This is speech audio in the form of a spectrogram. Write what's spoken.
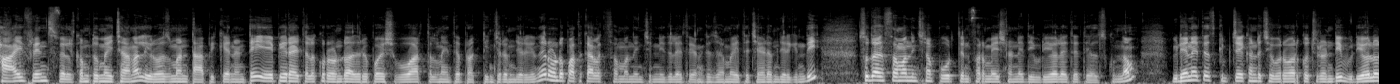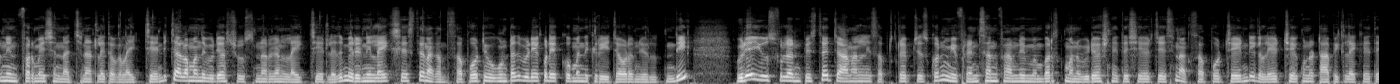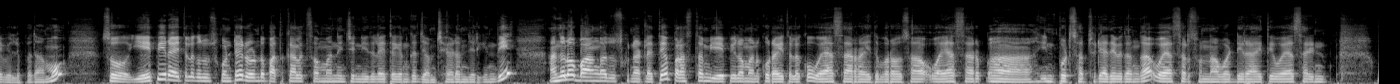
Hi friends welcome to my channel. ఈరోజు మన topic ఏంటంటే ఏపీ రైతులకు రెండు అదిరిపోయే శుభవార్తలను అయితే ప్రకటించడం జరిగింది. రెండు పథకాలకు సంబంధించిన నిధులు అయితే కనుక జమ అయితే చేయడం జరిగింది. సో దానికి సంబంధించిన పూర్తి ఇన్ఫర్మేషన్ అనేది వీడియోలో అయితే తెలుసుకుందాం. వీడియోని అయితే స్కిప్ చేయకుండా చివరి వరకు చూడండి. వీడియోలోని ఇన్ఫర్మేషన్ నచ్చినట్లయితే ఒక లైక్ చేయండి. చాలా మంది వీడియోస్ చూస్తున్నారు కానీ లైక్ చేయట్లేదు. మీరు ఎన్ని లైక్స్ చేస్తే నాకు అంత సపోర్టివ్ ఉంటుంది వీడియో కూడా ఎక్కువ మందికి రీచ్ అవ్వడం జరుగుతుంది. వీడియో యూస్ఫుల్ అనిపిస్తే ఛానల్ని సబ్స్క్రైబ్ చేసుకొని మీ ఫ్రెండ్స్ అండ్ ఫ్యామిలీ మెంబర్స్కి మన వీడియోస్ని అయితే షేర్ చేసి నాకు సపోర్ట్ చేయండి. ఇక లేట్ చేయకుండా టాపిక్ అయితే వెళ్ళిపోదాము. సో ఏపీ రైతులకు చూసుకుంటే రెండు పథకాలకు సంబంధించి నిధులు అయితే కనుక జమ చేయడం జరిగింది. అందులో భాగంగా చూసుకున్నట్లయితే ప్రస్తుతం ఏపీలో మనకు రైతులకు వైఎస్ఆర్ రైతు భరోసా వైఎస్ఆర్ ఇన్పుట్ సబ్సిడీ అదేవిధంగా వైఎస్ఆర్ సున్నా వడ్డీ రాయితీ వైఎస్ఆర్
